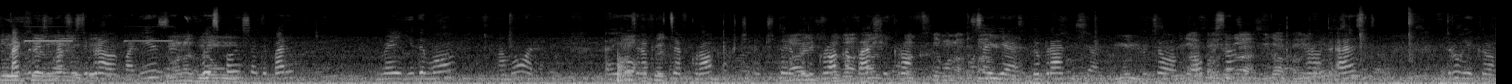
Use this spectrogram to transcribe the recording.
Так, друзі, ми вже зібрали валізи, виспалися. Тепер ми їдемо на море. Е, Я зроблю це в кроках. Чотири буде крока. Перший крок це є добратися до цього автобуса, Ворот Ест. Другий крок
